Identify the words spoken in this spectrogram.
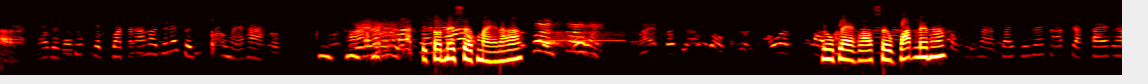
ค่ะเด็กวันนะคะเราจะได้เสิร์ฟทุกคนไหมค่ะพี่ต้นได้เสิร์ฟใหม่นะคะ ลูกแรกเราเสิร์ฟวัดเลยนะไปซื้อได้ครับจากใครค่ะ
